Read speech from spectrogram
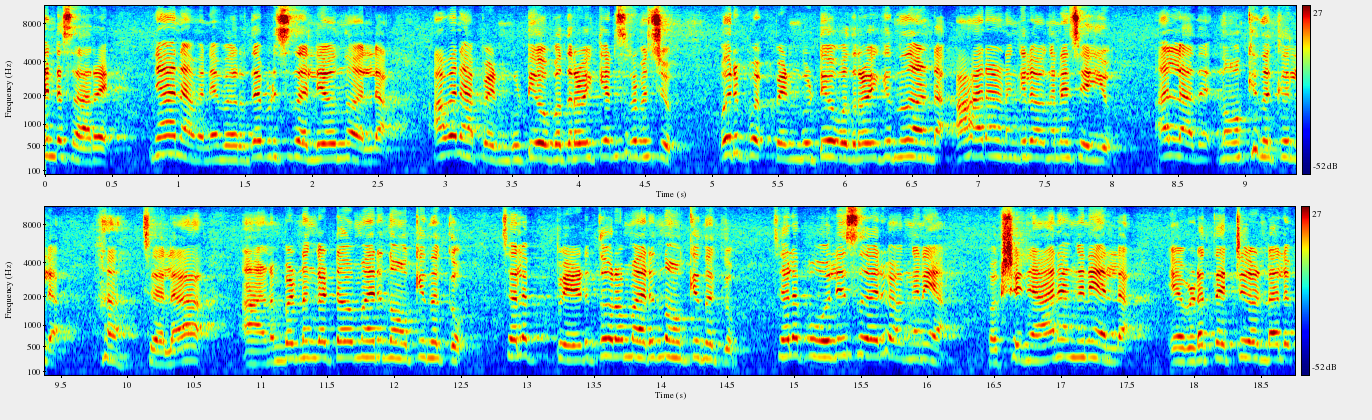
എന്റെ സാറേ ഞാൻ അവനെ വെറുതെ പിടിച്ച് തല്ലിയൊന്നും അല്ല അവൻ ആ പെൺകുട്ടിയെ ഉപദ്രവിക്കാൻ ശ്രമിച്ചു. ഒരു പെൺകുട്ടി പെൺകുട്ടിയെ ഉപദ്രവിക്കുന്നത് കണ്ട് ആരാണെങ്കിലും അങ്ങനെ ചെയ്യും. അല്ലാതെ നോക്കി നിൽക്കില്ല ചില ആണും പെണ്ണും കെട്ടവന്മാർ നോക്കി നിൽക്കും ചില പേടിത്തുറന്മാരും നോക്കി നിൽക്കും ചില പോലീസുകാരും അങ്ങനെയാ. പക്ഷെ ഞാൻ അങ്ങനെയല്ല. എവിടെ തെറ്റ് കണ്ടാലും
